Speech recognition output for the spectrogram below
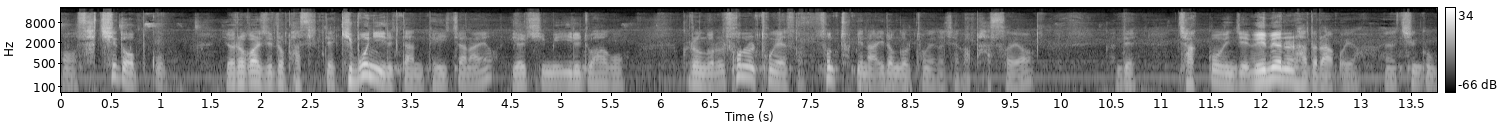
어, 사치도 없고 여러 가지로 봤을 때 기본이 일단 돼 있잖아요. 열심히 일도 하고 그런 거를 손을 통해서 손톱이나 이런 걸 통해서 제가 봤어요. 근데 자꾸 이제 외면을 하더라고요. 예, 친구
